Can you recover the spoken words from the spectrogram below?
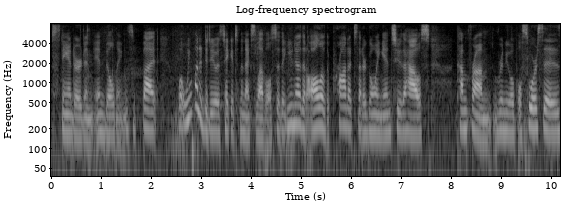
standard in, in buildings. But what we wanted to do is take it to the next level so that you know that all of the products that are going into the house come from renewable sources,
